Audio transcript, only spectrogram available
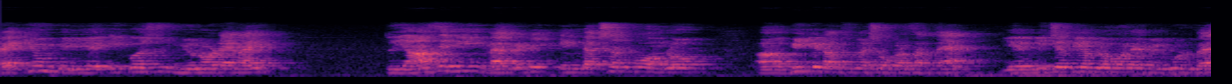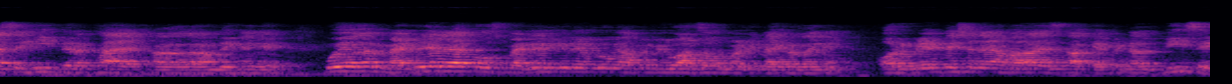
वैक्यूम के लिए equals to mu naught N I तो यहाँ से भी मैग्नेटिक इंडक्शन को हम लोग बी के टर्म्स में शो कर सकते हैं। ये नीचे भी हम लोगों ने बिल्कुल वैसे ही दे रखा है अगर हम देखेंगे। कोई अगर मटेरियल है तो उस मटेरियल के लिए हम लोग यहाँ पे म्यू आर से और मल्टीप्लाई कर देंगे। और रिप्रेजेंटेशन है हमारा इसका कैपिटल बी से।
